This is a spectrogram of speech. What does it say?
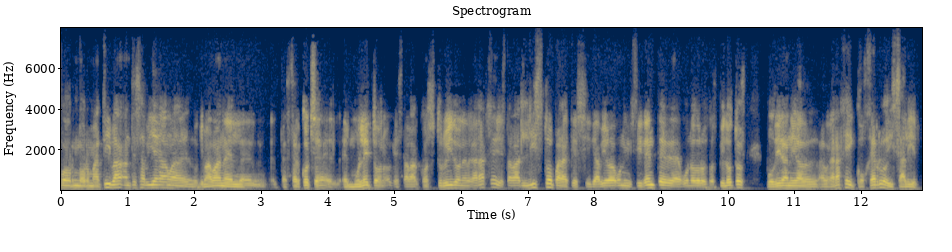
por normativa, antes había lo llamaban el, tercer coche, el, muleto, ¿no? que estaba construido en el garaje y estaba listo para que si había algún incidente de alguno de los dos pilotos pudieran ir al, garaje y cogerlo y salir.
